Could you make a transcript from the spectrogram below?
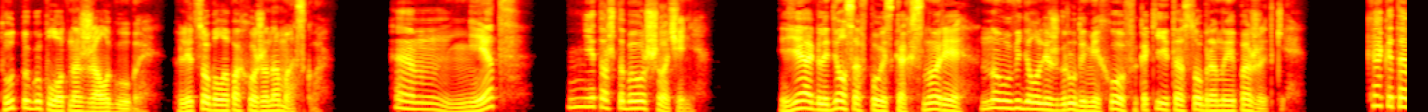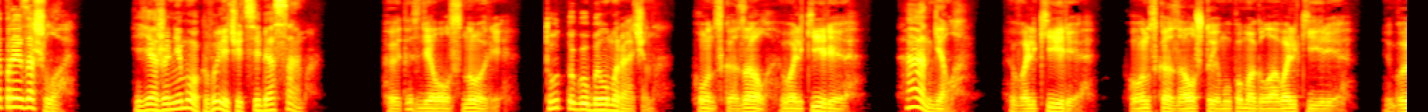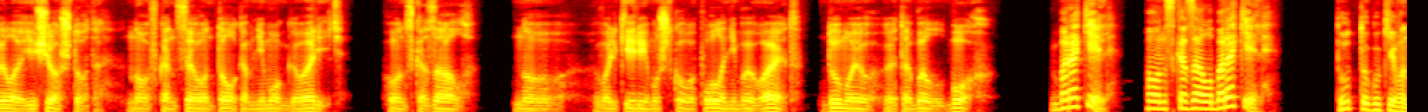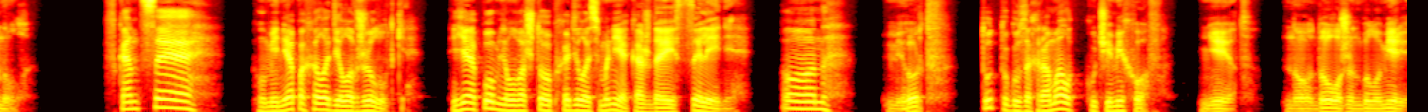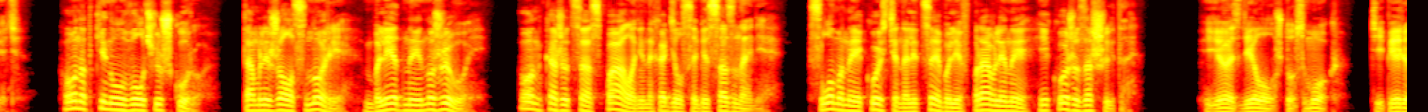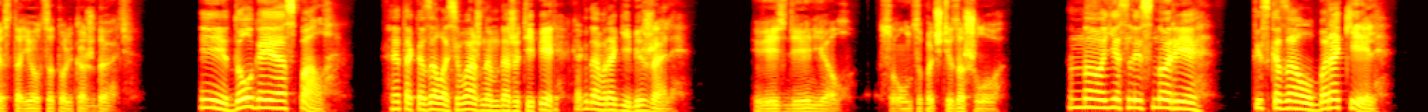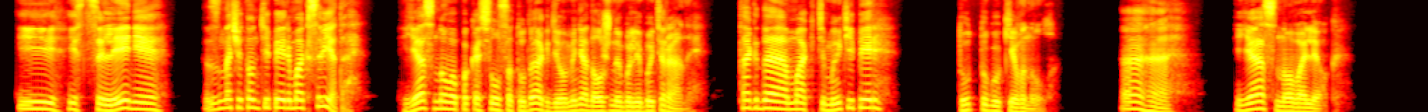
Тут Тугу плотно сжал губы. Лицо было похоже на маску. «Эм, нет. Не то чтобы уж очень». Я огляделся в поисках Снори, но увидел лишь груды мехов и какие-то собранные пожитки. Как это произошло? Я же не мог вылечить себя сам. Это сделал Снори. Тут Тугу был мрачен. Он сказал, Валькирия. Ангел. Валькирия. Он сказал, что ему помогла Валькирия. Было еще что-то, но в конце он толком не мог говорить. Он сказал, ну, Валькирии мужского пола не бывает. Думаю, это был бог. Баракель. Он сказал Баракель. Тут Тугу кивнул. В конце... У меня похолодело в желудке. Я помнил, во что обходилось мне каждое исцеление. Он... Мертв? Тут Тугу захромал к куче мехов. Нет, но должен был умереть. Он откинул волчью шкуру. Там лежал Снорри, бледный, но живой. Он, кажется, спал, а не находился без сознания. Сломанные кости на лице были вправлены, и кожа зашита. Я сделал, что смог. Теперь остается только ждать. И долго я спал. Это казалось важным даже теперь, когда враги бежали. Весь день ел. Солнце почти зашло. Но если Снорри... Ты сказал Баракель. И исцеление... Значит, он теперь маг света. Я снова покосился туда, где у меня должны были быть раны. Тогда маг тьмы теперь... Тут Тугу кивнул. Ага. Я снова лег.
